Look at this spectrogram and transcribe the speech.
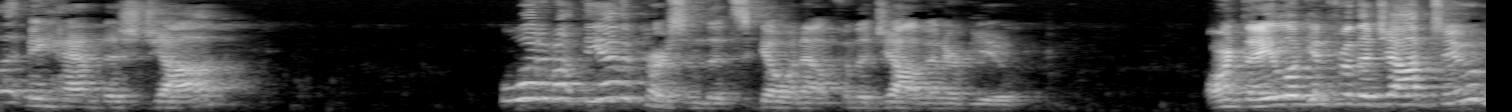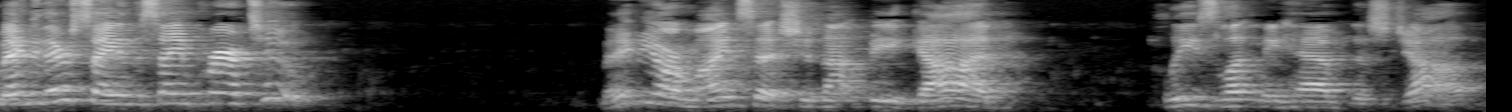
let me have this job? Well, what about the other person that's going out for the job interview? Aren't they looking for the job too? Maybe they're saying the same prayer too. Maybe our mindset should not be, God, please let me have this job.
